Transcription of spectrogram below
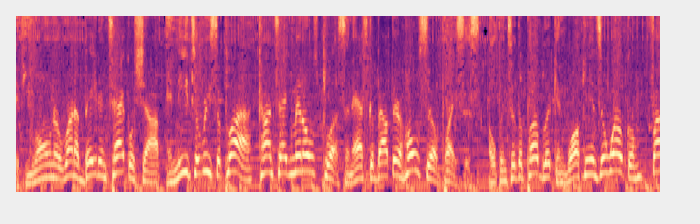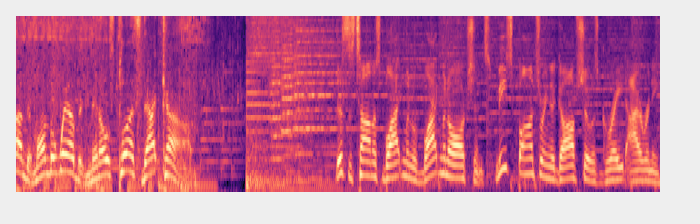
If you own or run a bait and tackle shop and need to resupply, contact Minnows Plus and ask about their wholesale prices. Open to the public and walk-ins are welcome. Find them on the web at minnowsplus.com. This is Thomas Blackman with Blackman Auctions. Me sponsoring a golf show is great irony.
